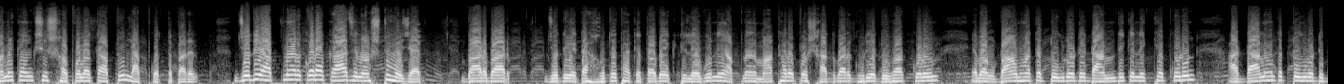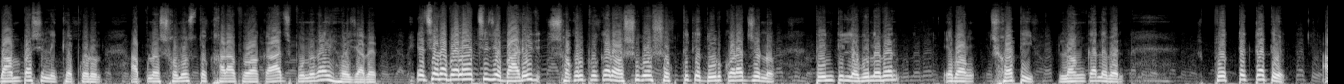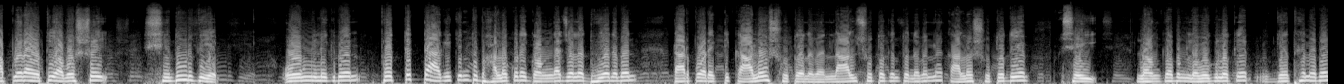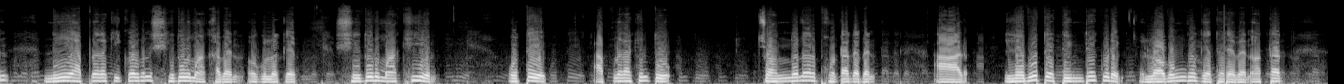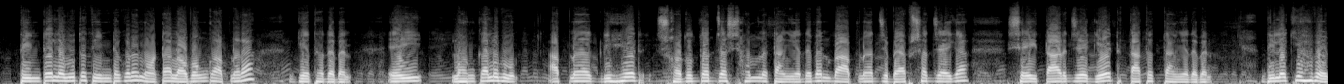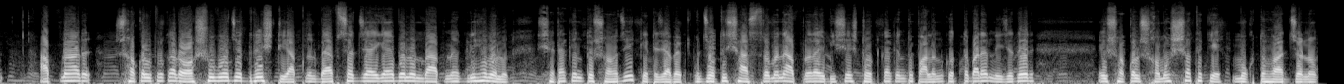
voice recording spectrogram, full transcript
অনেকাংশে সফলতা আপনি লাভ করতে পারেন। যদি আপনার করা কাজ নষ্ট হয়ে যায় বারবার। যদি এটা হতে থাকে, তবে একটি লেবু নিয়ে আপনার মাথার উপর সাতবার ঘুরিয়ে দুভাগ করুন এবং বাম হাতের টুকরোটি ডান দিকে নিক্ষেপ করুন আর ডান হাতের টুকরোটি বাম পাশে নিক্ষেপ করুন। আপনার সমস্ত খারাপ হওয়া কাজ পুনরায় হয়ে যাবে। এছাড়া বলা হচ্ছে যে, বাড়ির সকল প্রকার অশুভ শক্তিকে দূর করার জন্য তিনটি লেবু নেবেন এবং ছটি লঙ্কা নেবেন। প্রত্যেকটাতে আপনারা অতি অবশ্যই সিঁদুর দিয়ে ওং লিখবেন। প্রত্যেকটা আগে কিন্তু ভালো করে গঙ্গা জলে ধুয়ে নেবেন। তারপর একটি কালো সুতো নেবেন। লাল সুতো কিন্তু নেবেন না, কালো সুতো দিয়ে সেই লঙ্কা এবং লেবুগুলোকে গেঁথে নেবেন। নিয়ে আপনারা কি করবেন? সিঁদুর মাখাবেন ওগুলোকে। সিঁদুর মাখিয়ে ওতে আপনারা কিন্তু চন্দনের ফোঁটা দেবেন। আর লেবুতে তিনটে করে লবঙ্গ গেঁথে দেবেন অর্থাৎ তিনটে লেবুতে তিনটে করে নটা লবঙ্গ আপনারা গেঁথে দেবেন। এই লঙ্কা লেবু আপনার গৃহের সদর দরজার সামনে টাঙিয়ে দেবেন বা আপনার যে ব্যবসার জায়গা, সেই তার যে গেট, তাতে টাঙিয়ে দেবেন। দিলে কি হবে? আপনার সকল প্রকার অশুভ যে দৃষ্টি আপনার ব্যবসার জায়গায় বলুন বা আপনার গৃহে বলুন, সেটা কিন্তু সহজেই কেটে যাবে। জ্যোতিষ শাস্ত্র মানে আপনারা এই বিশেষ টোটকা কিন্তু পালন করতে পারেন নিজেদের এই সকল সমস্যা থেকে মুক্ত হওয়ার জন্য।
